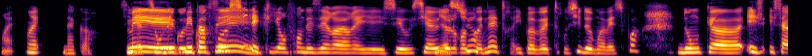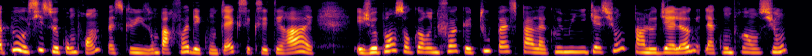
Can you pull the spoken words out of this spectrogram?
Ouais. Ouais. D'accord. Mais, mais parfois aussi, les clients font des erreurs et c'est aussi à eux de le reconnaître. Ils peuvent être aussi de mauvaise foi. Donc, euh, et, et, ça peut aussi se comprendre parce qu'ils ont parfois des contextes, etc. Et, et, je pense encore une fois que tout passe par la communication, par le dialogue, la compréhension.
